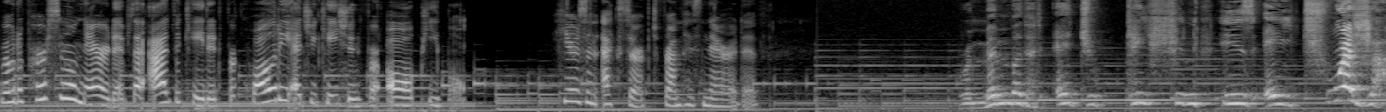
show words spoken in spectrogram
wrote a personal narrative that advocated for quality education for all people. Here's an excerpt from his narrative. Remember that education Education is a treasure.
